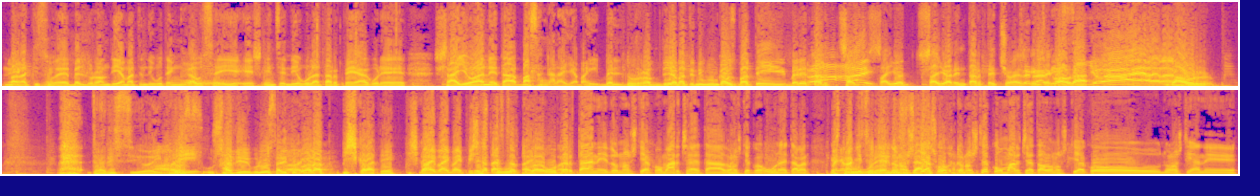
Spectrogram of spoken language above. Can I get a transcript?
Badakizue, beldurra handia ematen diguten gauzei eskaintzen digula tartea gure saioan eta bazan garaia bai, beldurra handia ematen digun gauz bati bere tar, sa, Ai! saio, saioaren tartetxoa eskaintzeko, hau da. Tradizioa, eh, eh, eh. Gaur tradizioei buruz, usadioi buruz, arituko Ai. gara, pixka bat, eh? Pixka Bai, bai, bai, pixka eta aztertuko bai, dugu bai. bertan eh, Donostiako martxa eta Donostiako eguna eta bar. Baina bakizute, bizitza Donostiako. Donostiako martxa eta Donostiako, Donostian, eh,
